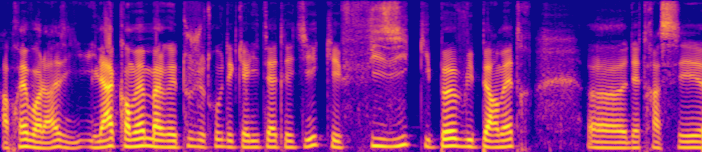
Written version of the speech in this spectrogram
Après, voilà, il, a quand même malgré tout, je trouve, des qualités athlétiques et physiques qui peuvent lui permettre euh, d'être assez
